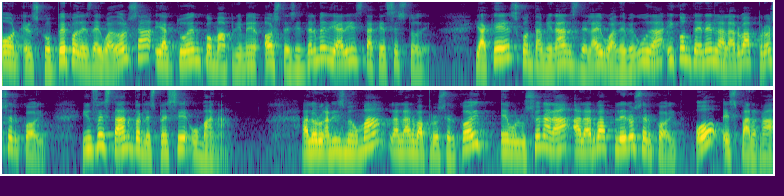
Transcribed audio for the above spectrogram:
on els copèpodes d'aigua dolça hi actuen com a primer hostes intermediaris d'aquest cestode. I aquests, contaminants de l'aigua de beguda, hi contenen la larva procercoid, infestant per l'espècie humana. A l'organisme humà, la larva procercoid evolucionarà a larva plerocercoid o espargà,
